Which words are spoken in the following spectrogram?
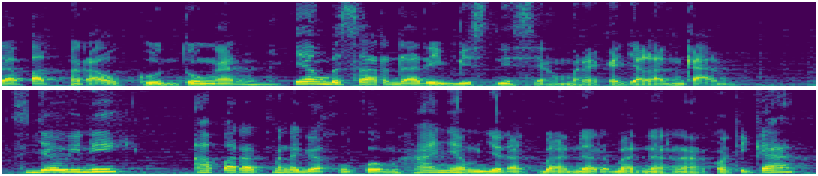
dapat meraup keuntungan yang besar dari bisnis yang mereka jalankan. Sejauh ini, aparat penegak hukum hanya menjerat bandar-bandar narkotika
